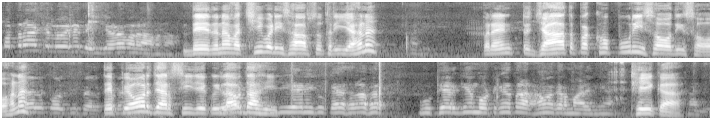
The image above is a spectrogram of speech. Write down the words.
15 ਕਿਲੋ ਇਹਨੇ ਦੇਈ ਜਾਣਾ ਵਾ ਆਰਾਮ ਨਾਲ। ਦੇ ਦੇਣਾ ਵੱਛੀ ਬੜੀ ਸਾਫ਼ ਸੁਥਰੀ ਆ ਹਨਾ? ਪ੍ਰਿੰਟ ਜਾਤ ਪੱਖੋਂ ਪੂਰੀ 100 ਦੀ 100 ਹਨਾ? ਬਿਲਕੁਲ ਜੀ ਬਿਲਕੁਲ। ਤੇ ਪਿਓਰ ਜਰਸੀ ਜੇ ਕੋਈ ਲੱਭਦਾ ਸੀ। ਜੀ ਇਹ ਨਹੀਂ ਕੋਈ ਕਹਿ ਸਕਦਾ ਫਿਰ ਗੂਠੇ ਵਰਗੀਆਂ ਮੋਟੀਆਂ ਧਾਰਾਂ ਵਾਂ ਕਰਮ ਠੀਕ ਆ। ਹਾਂਜੀ।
